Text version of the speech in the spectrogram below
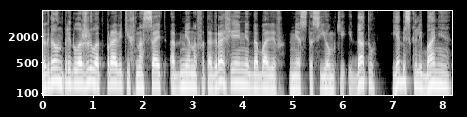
Когда он предложил отправить их на сайт обмена фотографиями, добавив место съемки и дату, я без колебания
